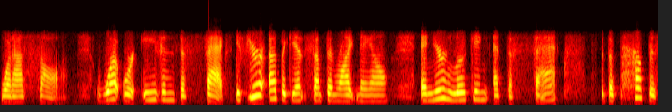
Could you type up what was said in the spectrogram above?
what I saw. What were even the facts? If you're up against something right now and you're looking at the facts, the purpose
